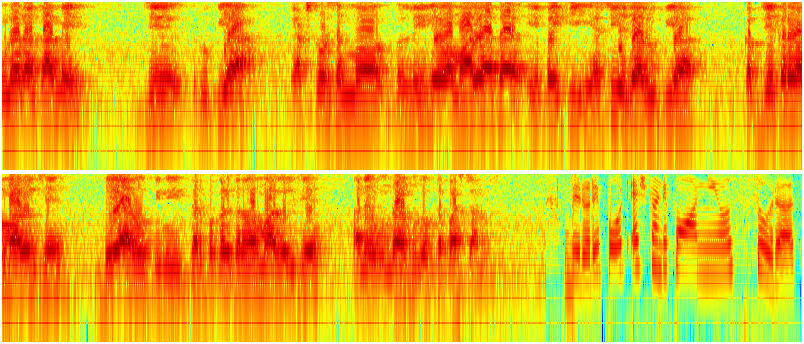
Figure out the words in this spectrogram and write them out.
ગુનાના કામે જે રૂપિયા એક્સટોર્શનમાં લઈ લેવામાં આવ્યા હતા, એ પૈકી એંસી હજાર રૂપિયા કબજે કરવામાં આવેલ છે. બે આરોપીની ધરપકડ કરવામાં આવેલ છે અને ઊંડાણપૂર્વક તપાસ ચાલુ છે. Bureau report, S twenty news Surat.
